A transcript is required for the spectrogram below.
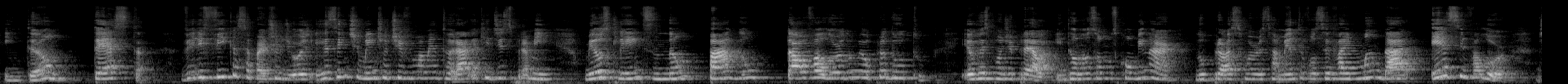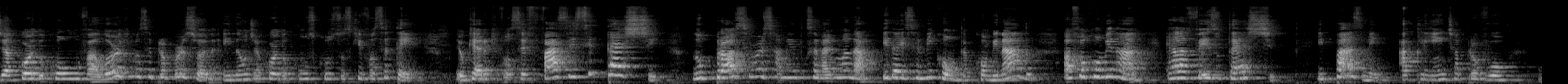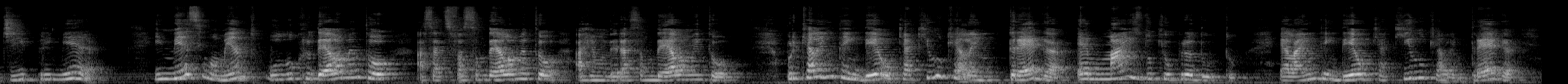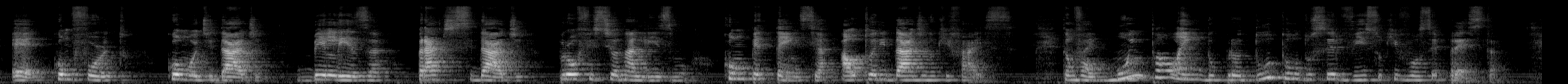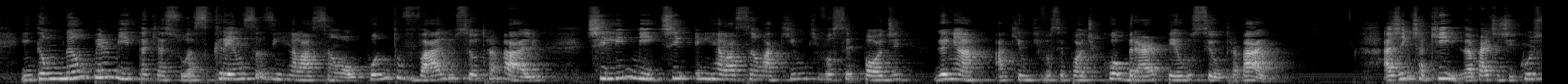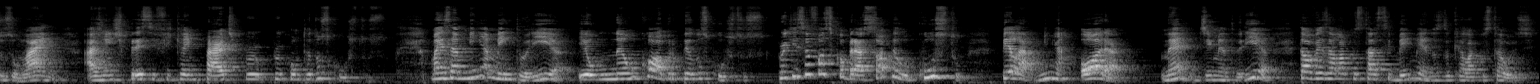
Então, testa. Verifica se a partir de hoje. Recentemente eu tive uma mentorada que disse para mim: meus clientes não pagam tal valor do meu produto. Eu respondi para ela: então nós vamos combinar. No próximo orçamento você vai mandar esse valor, de acordo com o valor que você proporciona e não de acordo com os custos que você tem. Eu quero que você faça esse teste no próximo orçamento que você vai me mandar. E daí você me conta, combinado? Ela falou: combinado. Ela fez o teste e, pasmem, a cliente aprovou de primeira. E nesse momento, o lucro dela aumentou, a satisfação dela aumentou, a remuneração dela aumentou. Porque ela entendeu que aquilo que ela entrega é mais do que o produto. Ela entendeu que aquilo que ela entrega é conforto, comodidade, beleza, praticidade, profissionalismo, competência, autoridade no que faz. Então vai muito além do produto ou do serviço que você presta. Então não permita que as suas crenças em relação ao quanto vale o seu trabalho te limite em relação àquilo que você pode ganhar, aquilo que você pode cobrar pelo seu trabalho. A gente aqui, na parte de cursos online, a gente precifica em parte por, por conta dos custos. Mas a minha mentoria, eu não cobro pelos custos. Porque se eu fosse cobrar só pelo custo, pela minha hora, né, de mentoria, talvez ela custasse bem menos do que ela custa hoje.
